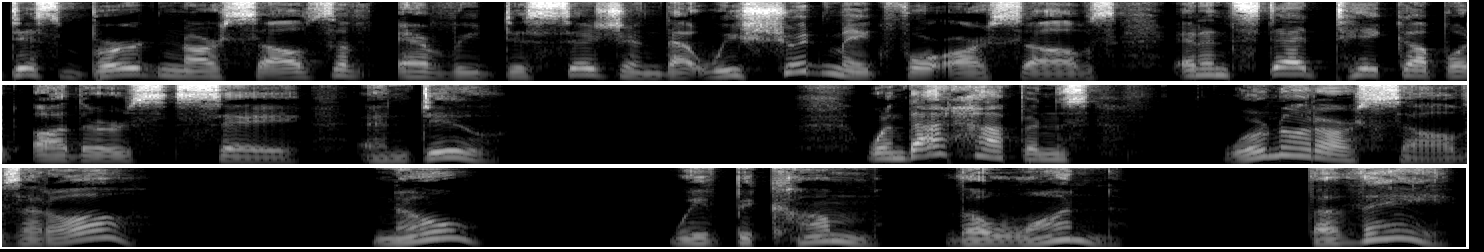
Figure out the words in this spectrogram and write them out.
disburden ourselves of every decision that we should make for ourselves and instead take up what others say and do. When that happens, we're not ourselves at all. No, we've become the one, the they.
